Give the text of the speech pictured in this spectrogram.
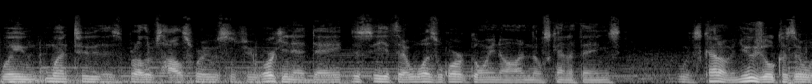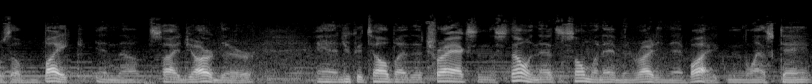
We went to his brother's house where he was supposed to be working that day to see if there was work going on, those kind of things. It was kind of unusual because there was a bike in the side yard there, and you could tell by the tracks and the snow and that someone had been riding that bike in the last day.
